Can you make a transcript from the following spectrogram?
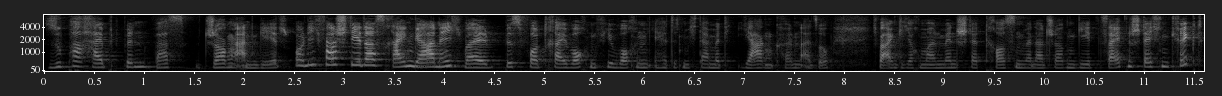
super hyped bin, was Joggen angeht. Und ich verstehe das rein gar nicht, weil bis vor drei Wochen, vier Wochen, ihr hättet mich damit jagen können. Also ich war eigentlich auch immer ein Mensch, der draußen, wenn er joggen geht, Seitenstechen kriegt.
